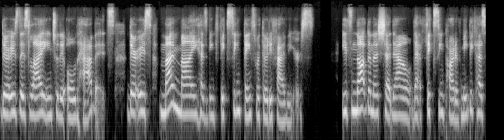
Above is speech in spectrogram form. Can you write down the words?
there is this sliding into the old habits. There is my mind has been fixing things for 35 years it's not going to shut down that fixing part of me because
